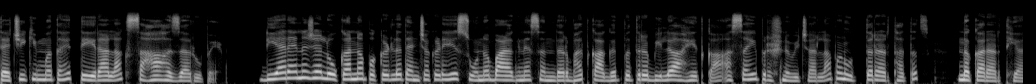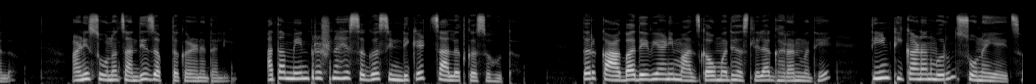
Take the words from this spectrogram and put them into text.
त्याची किंमत आहे तेरा लाख सहा हजार रुपये. डीआरआयनं ज्या लोकांना पकडलं त्यांच्याकडे हे सोनं बाळगण्यासंदर्भात कागदपत्र बिलं आहेत का असाही प्रश्न विचारला पण उत्तर अर्थातच नकारार्थी आलं आणि सोनं चांदी जप्त करण्यात आली. आता मेन प्रश्न हे सगळं सिंडिकेट चालत कसं होतं? तर काळबादेवी आणि माझगावमध्ये असलेल्या घरांमध्ये तीन ठिकाणांवरून सोनं यायचं.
